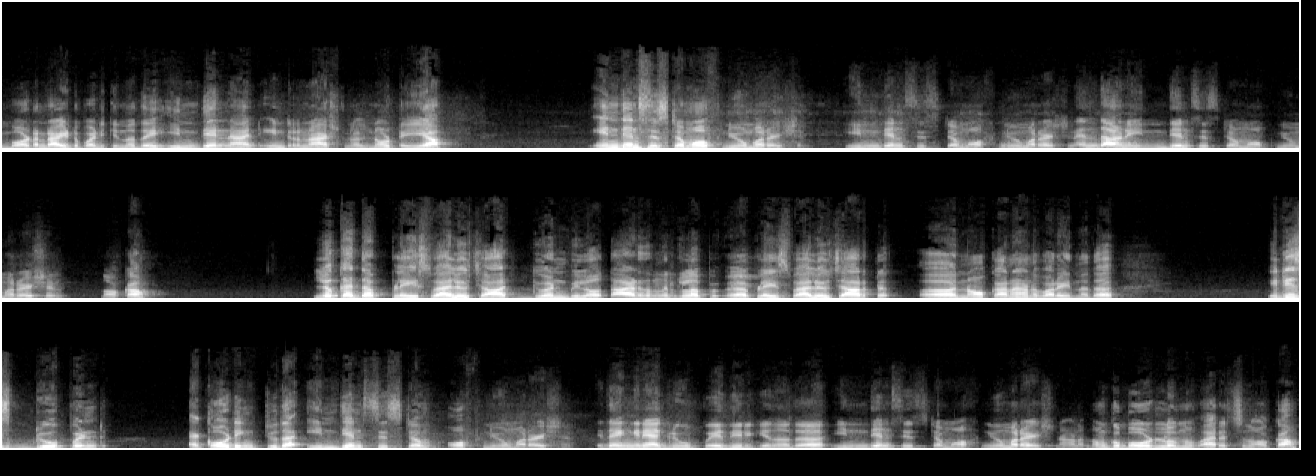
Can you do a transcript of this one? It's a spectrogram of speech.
ഇമ്പോർട്ടന്റ് ആയിട്ട് പഠിക്കുന്നത്. ഇന്ത്യൻ ആൻഡ് ഇന്റർനാഷണൽ നോട്ട് ചെയ്യുക. Indian system of numeration Indian system of numeration എന്താണ് ഇന്ത്യൻ സിസ്റ്റം ഓഫ് ന്യൂമറേഷൻ നോക്കാം. Look at the place value chart given below താഴെ തന്നിട്ടുള്ള പ്ലേസ് വാല്യൂ ചാർട്ട് നോക്കാനാണ് പറയുന്നത്. It is grouped according to the Indian system of numeration ഇത് എങ്ങനെയാണ് ഗ്രൂപ്പ് ചെയ്തിരിക്കുന്നത്? ഇന്ത്യൻ സിസ്റ്റം ഓഫ് ന്യൂമറേഷൻ ആണ്. നമുക്ക് ബോർഡിലൊന്ന് വരച്ച് നോക്കാം.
